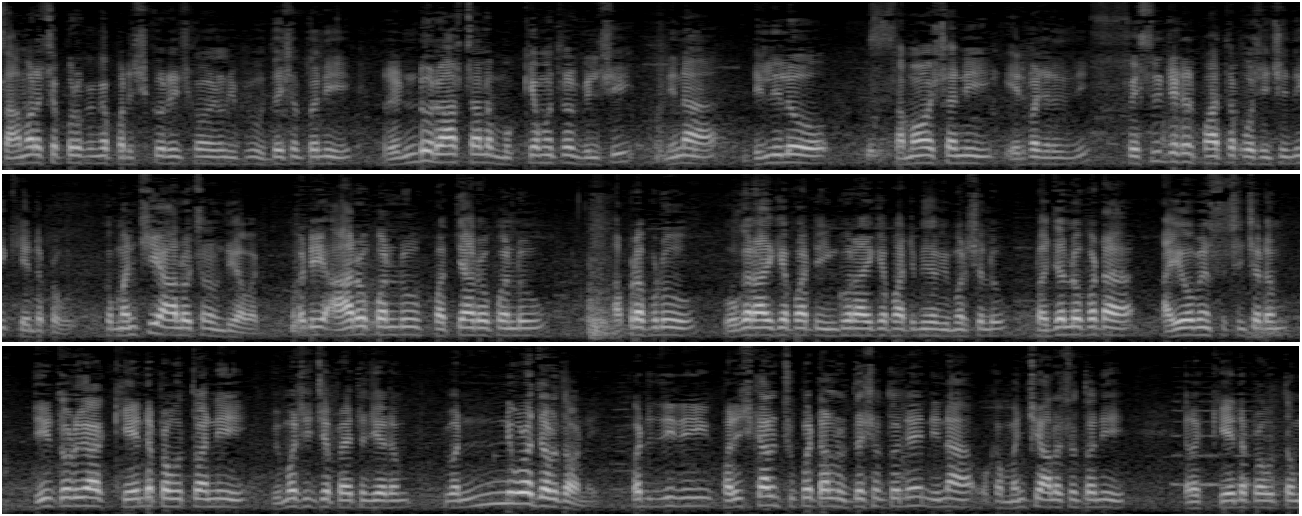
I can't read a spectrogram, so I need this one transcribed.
సామరస్యపూర్వకంగా పరిష్కరించుకోవాలని ఉద్దేశంతో రెండు రాష్ట్రాల ముఖ్యమంత్రులను పిలిచి నిన్న ఢిల్లీలో సమావేశాన్ని ఏర్పాటు జరిగింది. ఫెసిలిటేటర్ పాత్ర పోషించింది కేంద్ర ప్రభుత్వం. ఒక మంచి ఆలోచన ఉంది కాబట్టి. ఒకటి ఆరోపణలు ప్రత్యారోపణలు అప్పుడప్పుడు ఒక రాజకీయ పార్టీ ఇంకో రాజకీయ పార్టీ మీద విమర్శలు ప్రజల లోపల అయోమయం సృష్టించడం దీనితోడుగా కేంద్ర ప్రభుత్వాన్ని విమర్శించే ప్రయత్నం చేయడం ఇవన్నీ కూడా జరుగుతా ఉన్నాయి. బట్ దీని పరిష్కారం చూపెట్టాలనే ఉద్దేశంతోనే నిన్న ఒక మంచి ఆలోచనతోని కేంద్ర ప్రభుత్వం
